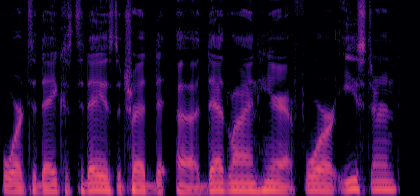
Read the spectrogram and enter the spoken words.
for today because today is the trade uh, deadline here at 4 Eastern.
